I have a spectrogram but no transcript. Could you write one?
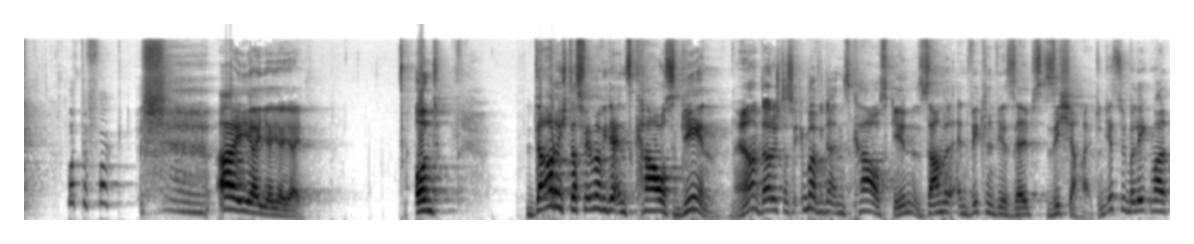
What the fuck? Eieieiei. Und dadurch, dass wir immer wieder ins Chaos gehen, ja, dadurch, dass wir immer wieder ins Chaos gehen, sammeln, entwickeln wir selbst Sicherheit. Und jetzt überleg mal,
